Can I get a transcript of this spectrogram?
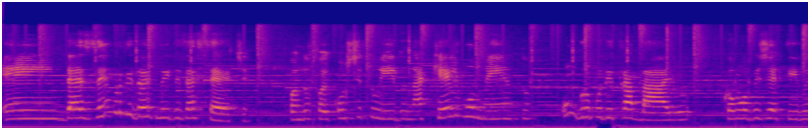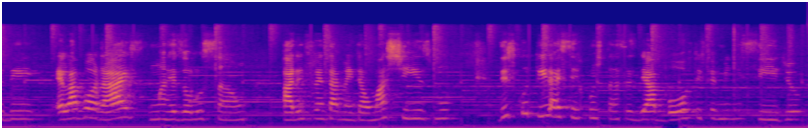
em dezembro de 2017, quando foi constituído naquele momento um grupo de trabalho com o objetivo de elaborar uma resolução para enfrentamento ao machismo, discutir as circunstâncias de aborto e feminicídio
